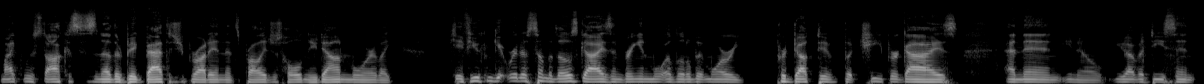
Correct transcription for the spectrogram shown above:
Mike Moustakas is another big bat that you brought in that's probably just holding you down more. Like if you can get rid of some of those guys and bring in more a little bit more productive but cheaper guys, and then you know you have a decent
